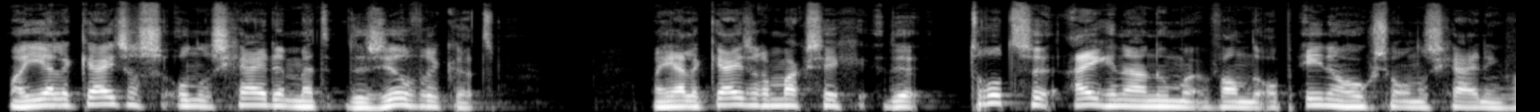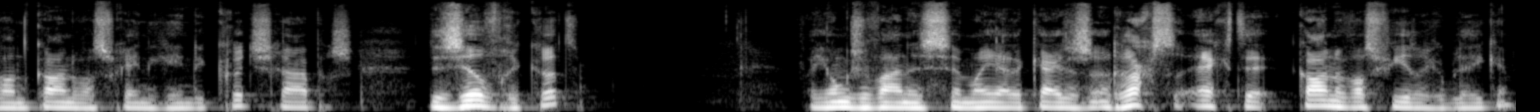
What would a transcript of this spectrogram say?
Marielle Keizers onderscheiden met de zilveren krut. Marielle Keizer mag zich de trotse eigenaar noemen van de op ene hoogste onderscheiding van carnavalsvereniging de Krutjesrapers, de Zilveren Krut. Van jongs af aan is eh, Marielle Keizers een rachtsechte carnavalsvierder gebleken.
